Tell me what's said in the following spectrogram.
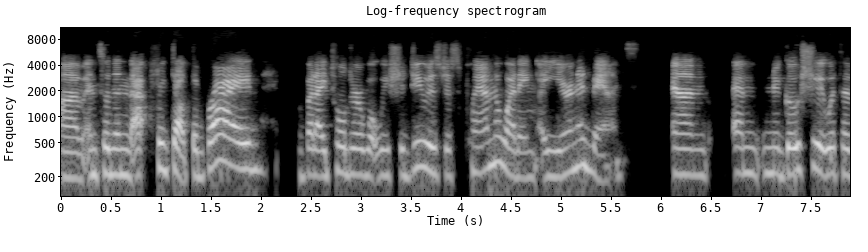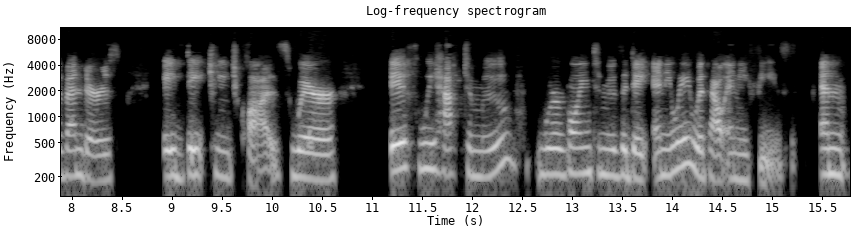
Um, and so then that freaked out the bride but i told her what we should do is just plan the wedding a year in advance and and negotiate with the vendors a date change clause where if we have to move, we're going to move the date anyway without any fees. And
